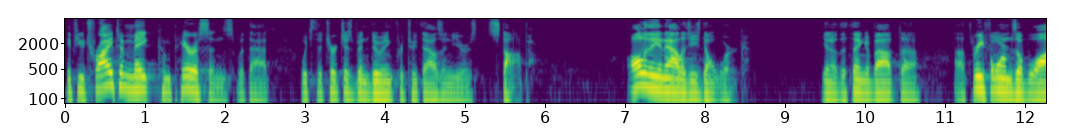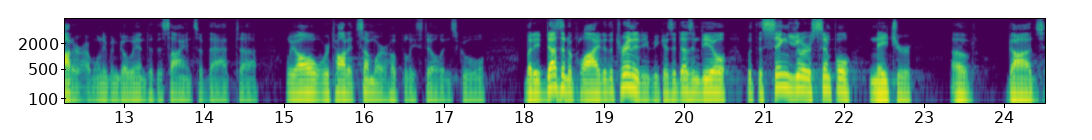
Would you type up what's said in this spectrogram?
If you try to make comparisons with that, which the church has been doing for 2,000 years, stop. All of the analogies don't work. You know, the thing about uh, uh, three forms of water, I won't even go into the science of that. Uh, we all were taught it somewhere, hopefully, still in school but it doesn't apply to the Trinity because it doesn't deal with the singular, simple nature of God's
